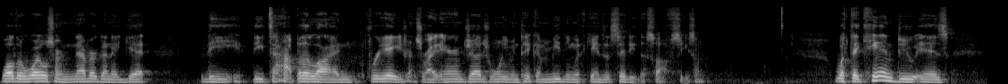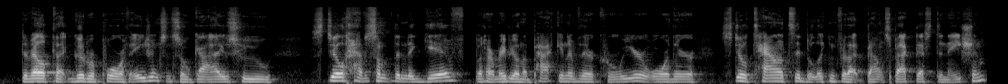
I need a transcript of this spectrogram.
while the Royals are never going to get the the top of the line free agents, right? Aaron Judge won't even take a meeting with Kansas City this offseason. What they can do is develop that good rapport with agents. And so guys who still have something to give, but are maybe on the back end of their career or they're still talented but looking for that bounce back destination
